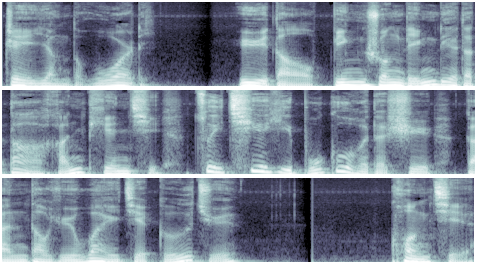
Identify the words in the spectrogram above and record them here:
这样的窝里，遇到冰霜凌冽的大寒天气，最惬意不过的是感到与外界隔绝。况且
